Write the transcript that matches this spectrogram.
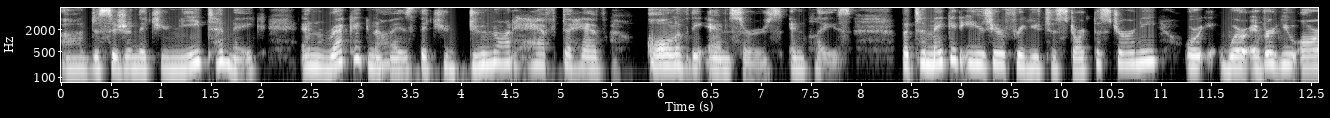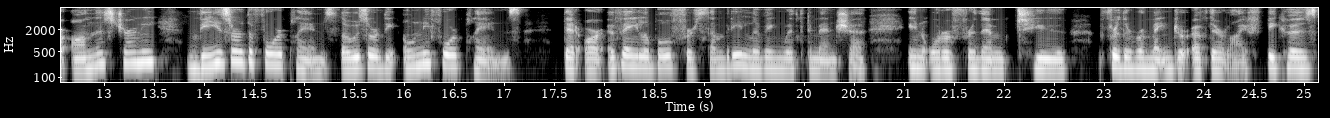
uh, decision that you need to make and recognize that you do not have to have all of the answers in place. But to make it easier for you to start this journey or wherever you are on this journey, these are the four plans. Those are the only four plans that are available for somebody living with dementia in order for them to for the remainder of their life. Because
